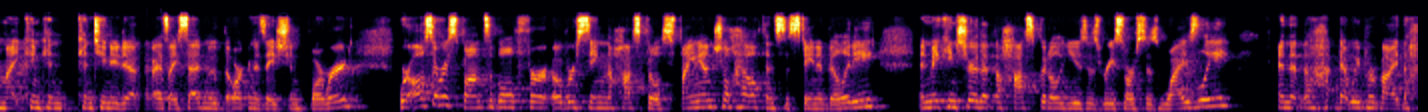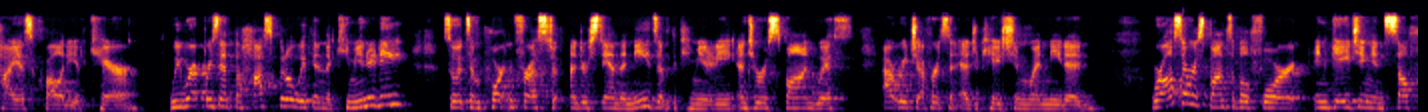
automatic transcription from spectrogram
Mike can, can continue to, as I said, move the organization forward. We're also responsible for overseeing the hospital's financial health and sustainability and making sure that the hospital uses resources wisely and that, the, that we provide the highest quality of care. We represent the hospital within the community, so it's important for us to understand the needs of the community and to respond with outreach efforts and education when needed. We're also responsible for engaging in self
